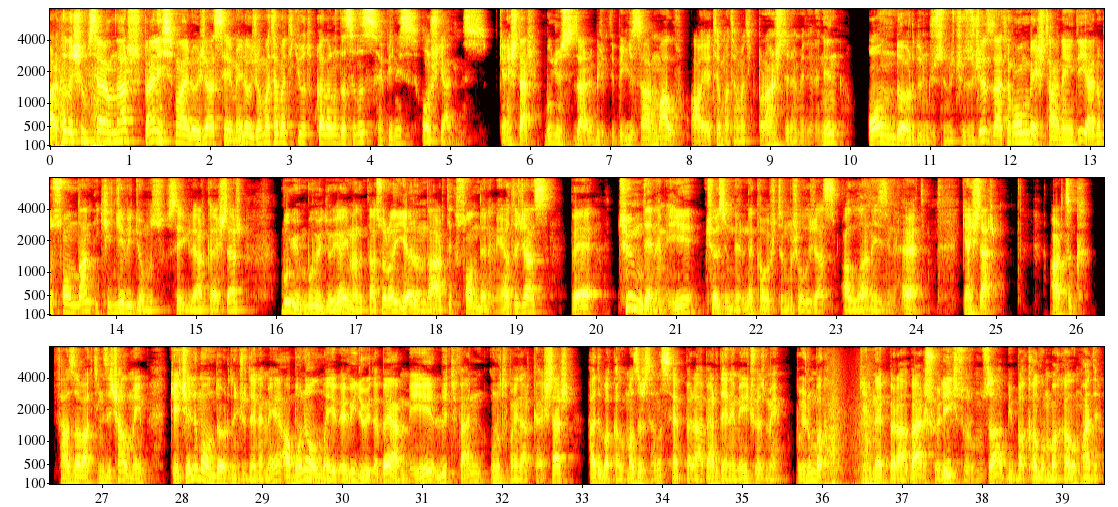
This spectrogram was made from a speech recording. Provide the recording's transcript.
Arkadaşım selamlar. Ben İsmail Hoca SML Hoca. Matematik YouTube kanalındasınız. Hepiniz hoş geldiniz. Gençler bugün sizlerle birlikte bilgisayar mal AYT matematik branş denemelerinin 14.sünü çözeceğiz. Zaten 15 taneydi. Yani bu sondan ikinci videomuz sevgili arkadaşlar. Bugün bu video yayınladıktan sonra yarın da artık son denemeyi atacağız ve tüm denemeyi çözümlerine kavuşturmuş olacağız Allah'ın izniyle. Evet gençler artık Fazla vaktinizi çalmayayım. Geçelim 14. denemeye. Abone olmayı ve videoyu da beğenmeyi lütfen unutmayın arkadaşlar. Hadi bakalım hazırsanız hep beraber denemeyi çözmeye. Buyurun bakalım. Gelin hep beraber şöyle ilk sorumuza bir bakalım bakalım hadi.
